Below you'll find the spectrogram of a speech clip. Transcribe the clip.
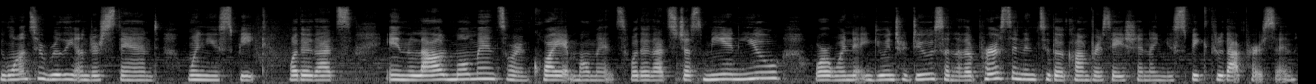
We want to really understand when you speak, whether that's in loud moments or in quiet moments, whether that's just me and you, or when you introduce another person into the conversation and you speak through that person.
